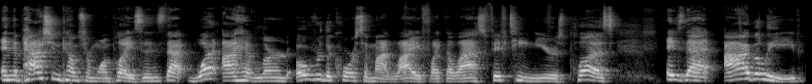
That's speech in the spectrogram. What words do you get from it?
And the passion comes from one place and it's that what i have learned over the course of my life like the last 15 years plus is that i believe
